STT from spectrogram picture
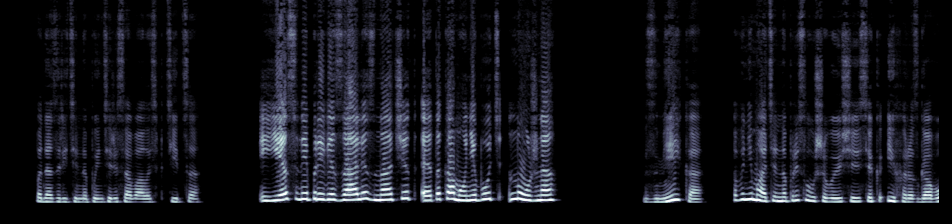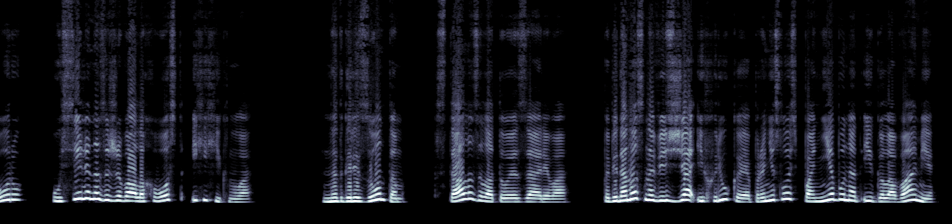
— подозрительно поинтересовалась птица. «Если привязали, значит, это кому-нибудь нужно». Змейка, внимательно прислушивающаяся к их разговору, усиленно заживала хвост и хихикнула. Над горизонтом встало золотое зарево. Победоносно визжа и хрюкая пронеслось по небу над их головами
